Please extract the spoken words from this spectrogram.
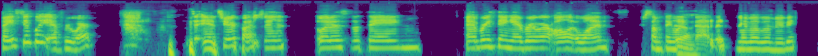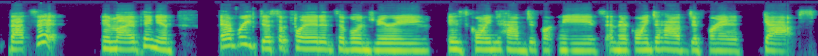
Basically, everywhere. to answer your question, what is the thing? Everything, everywhere, all at once, something like yeah. that. the name of a movie. That's it, in my opinion. Every discipline in civil engineering is going to have different needs and they're going to have different gaps.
